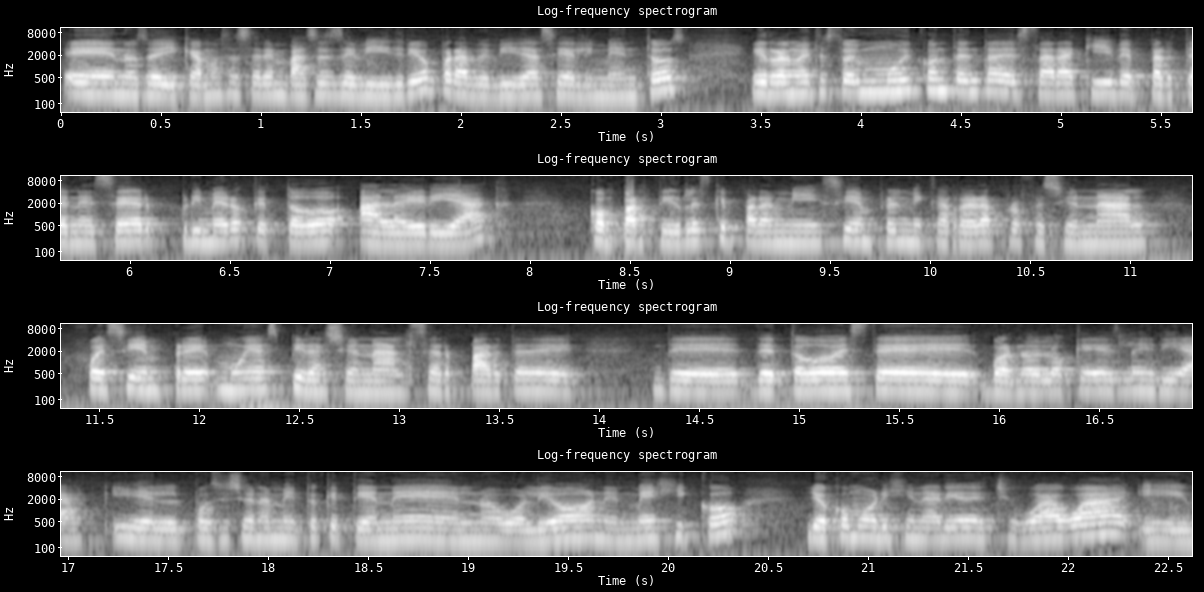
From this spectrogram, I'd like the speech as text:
Eh, nos dedicamos a hacer envases de vidrio para bebidas y alimentos y realmente estoy muy contenta de estar aquí, de pertenecer primero que todo a la ERIAC, compartirles que para mí siempre en mi carrera profesional fue siempre muy aspiracional ser parte de, de, todo este, bueno, lo que es la IRIAC y el posicionamiento que tiene en Nuevo León, en México. Yo como originaria de Chihuahua y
